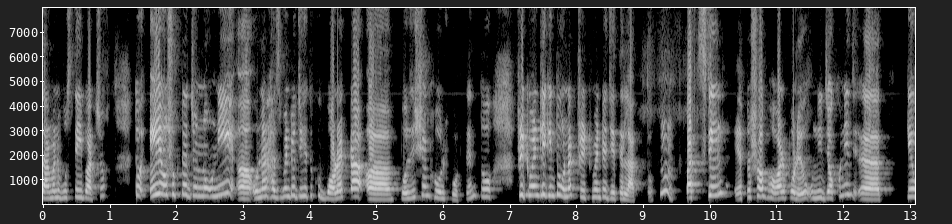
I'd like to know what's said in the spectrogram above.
তার মানে বুঝতেই পারছ? তো এই অসুখটার জন্য উনি ওনার হাজবেন্ডও যেহেতু খুব বড় একটা পজিশন হোল্ড করতেন, তো ফ্রিকুয়েন্টলি কিন্তু ওনার ট্রিটমেন্টে যেতে লাগতো। হুম বাট স্টিল এত সব হওয়ার পরেও উনি যখনই কেউ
